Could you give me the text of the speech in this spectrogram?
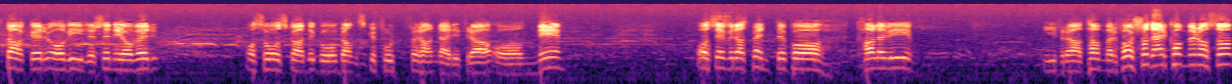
staker og hviler seg nedover. Og så skal det gå ganske fort for han derifra og ned. Og så er vi da spente på Kalevi fra Tammerfors. Og der kommer han også.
